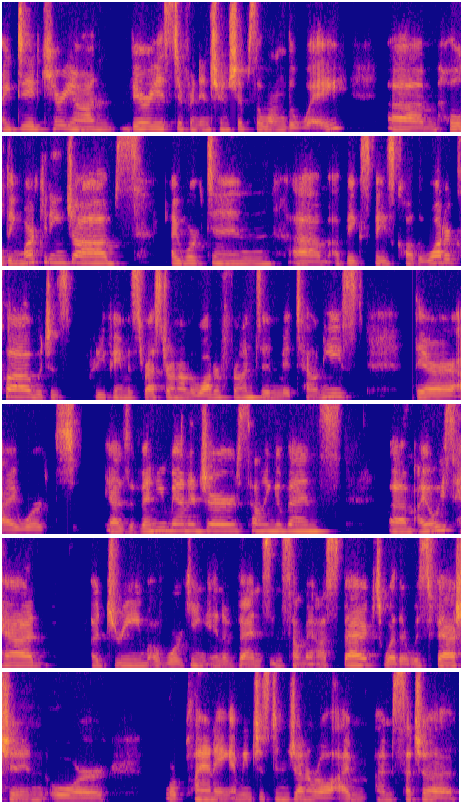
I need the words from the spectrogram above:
I did carry on various different internships along the way, um, holding marketing jobs, I worked in um, a big space called the Water Club, which is a pretty famous restaurant on the waterfront in Midtown East. There, I worked as a venue manager, selling events. Um, I always had a dream of working in events in some aspect, whether it was fashion or or planning. I mean, just in general, I'm I'm such a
